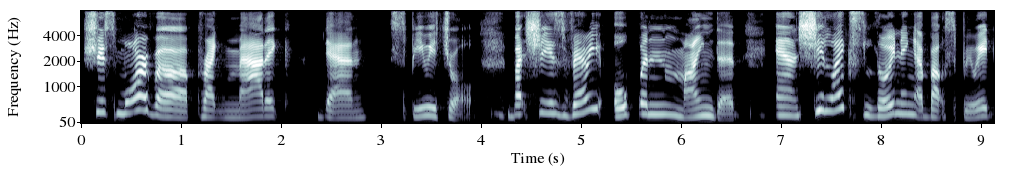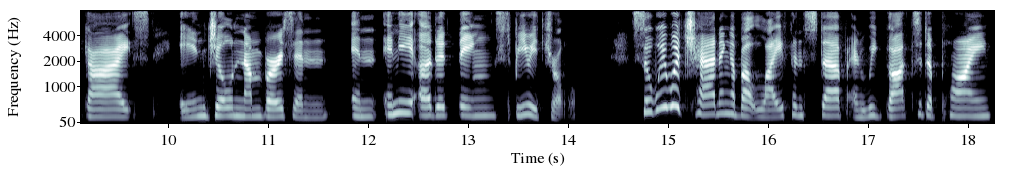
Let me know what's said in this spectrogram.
She's more of a pragmatic than spiritual, but she is very open minded and she likes learning about spirit guides, angel numbers, and, and any other thing spiritual. So we were chatting about life and stuff, and we got to the point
